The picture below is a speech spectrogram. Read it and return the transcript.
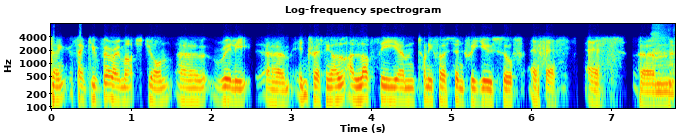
Thank, thank you very much, John. Uh, really um, interesting. I, I, love the um, 21st century use of FS S um,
